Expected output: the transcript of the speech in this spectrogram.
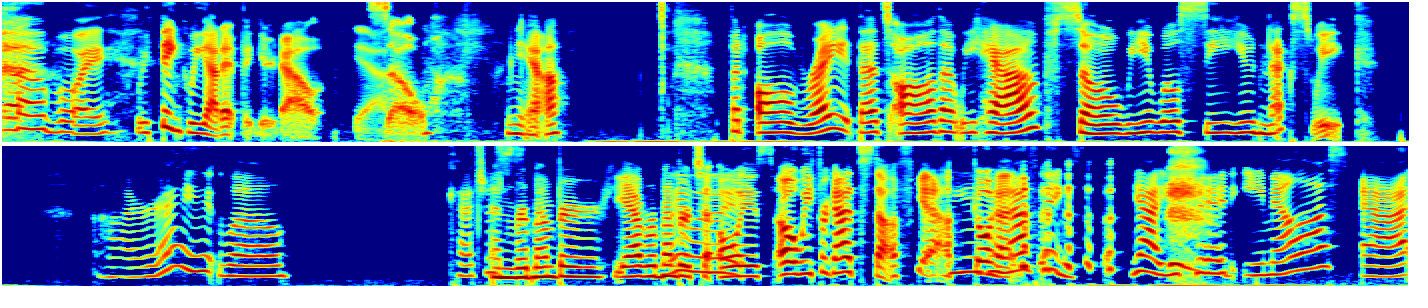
oh boy, we think we got it figured out. yeah. So, yeah. But all right, that's all that we have. So we will see you next week. All right. Well, catch us. And remember, yeah, remember Wait, to wait, wait. always. Oh, we forgot stuff. Yeah, we, go we ahead. have things. Yeah, you could email us at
